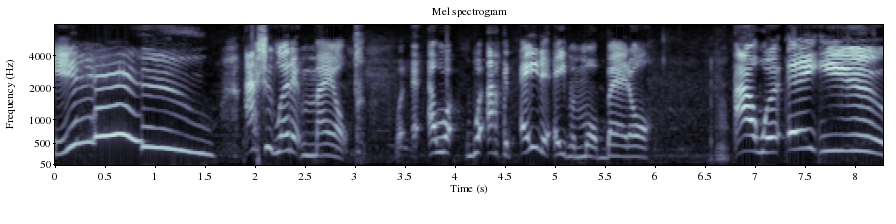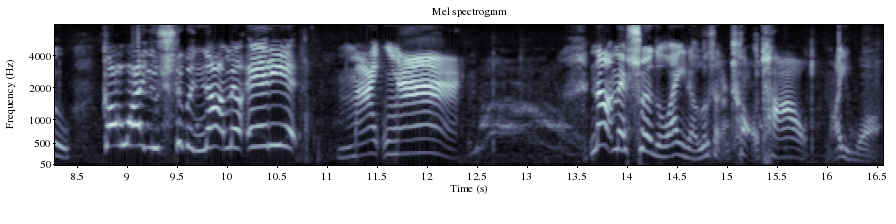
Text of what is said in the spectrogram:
Ew! I should let it melt. I, well, I could eat it even more better. I will eat you. Go away, you stupid nightmare idiot. Might not. Nightmare Cinderella looks like a child child. No, you won't.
